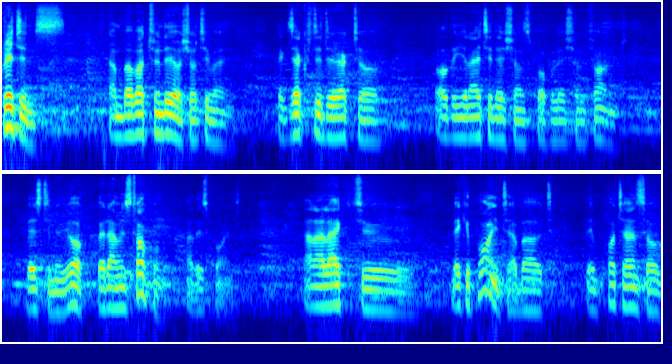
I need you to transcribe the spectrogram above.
Greetings. I'm Babatunde Osotimehin, Executive Director of the United Nations Population Fund, based in New York, but I'm in Stockholm at this point. And I'd like to make a point about the importance of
